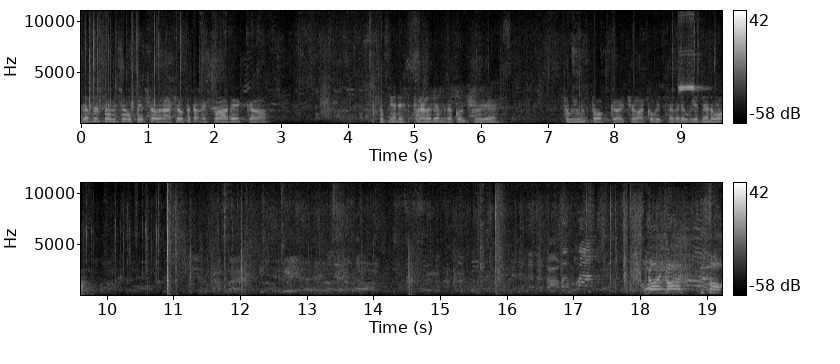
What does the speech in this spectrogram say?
Do sestavy se opět vrátil Petr Nesládek a obměny s přehledem zakončuje svůj útok. Čelákovice vedou 1-0. Dělej, ty to.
